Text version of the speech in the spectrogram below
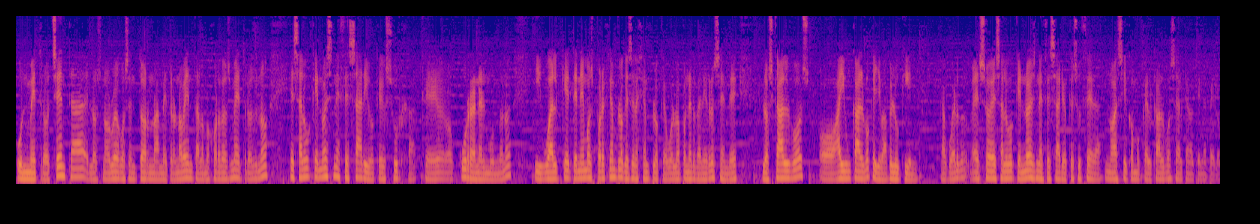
un metro ochenta, los noruegos en torno a metro noventa, a lo mejor dos metros, ¿no? Es algo que no es necesario que surja, que ocurra en el mundo, ¿no? Igual que tenemos, por ejemplo, que es el ejemplo que vuelvo a poner Dani Rosende, los calvos, o hay un calvo que lleva peluquín, ¿de acuerdo? Eso es algo que no es necesario que suceda, no así como que el calvo sea el que no tiene pelo.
